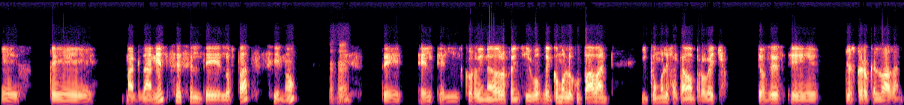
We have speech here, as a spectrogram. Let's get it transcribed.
este McDaniels, es el de los Pats, sí, ¿no? Uh -huh. Este, el, el, coordinador ofensivo, de cómo lo ocupaban y cómo le sacaban provecho. Entonces, eh, yo espero que lo hagan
